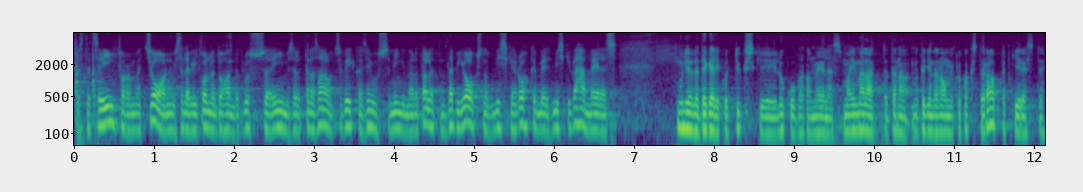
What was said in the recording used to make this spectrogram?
sest et see informatsioon, mis sa läbi kolme tuhande pluss inimese oled täna saanud, see kõik on sinusse mingil määral talletanud, läbi jooksnud, miski on rohkem meeles, miski vähem meeles. mul ei ole tegelikult ükski lugu väga meeles, ma ei mäleta täna, ma tegin täna hommikul kaks teraapiat kiiresti,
